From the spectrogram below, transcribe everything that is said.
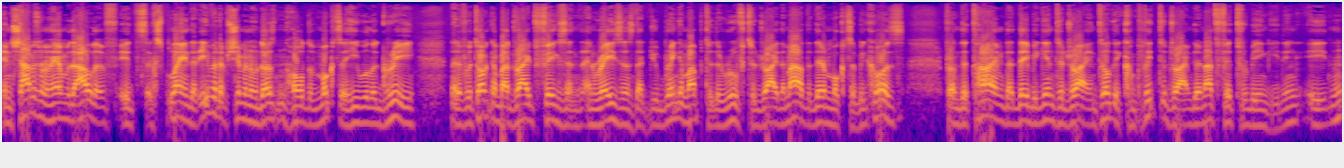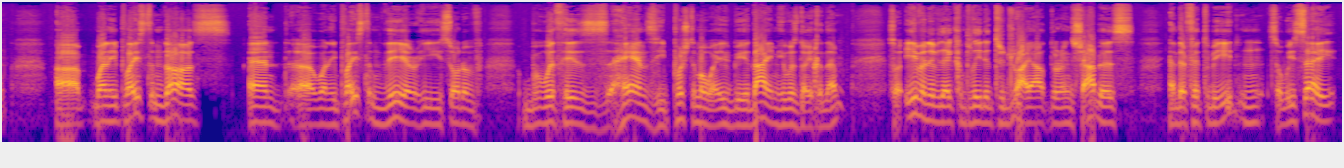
in Shabbos Muhammad Aleph, it's explained that even if Shimon who doesn't hold of muktzah, he will agree that if we're talking about dried figs and, and raisins, that you bring them up to the roof to dry them out, that they're muktzah, because from the time that they begin to dry until they complete to dry, them, they're not fit for being eating, eaten. Uh, when he placed them thus, and uh, when he placed them there, he sort of, with his hands, he pushed them away. Be a dime, he was doiching them. So even if they completed to dry out during Shabbos and they're fit to be eaten, so we say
